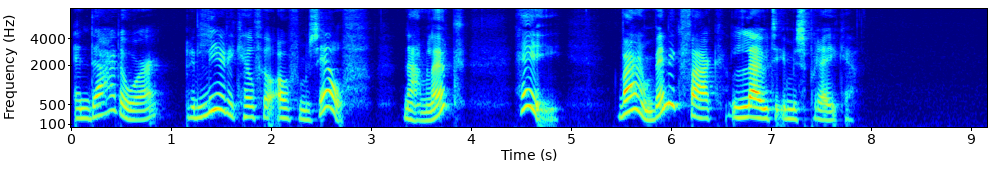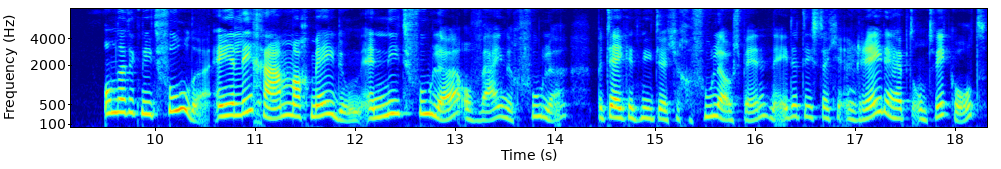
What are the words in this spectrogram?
En daardoor leerde ik heel veel over mezelf. Namelijk, hey, waarom ben ik vaak luid in mijn spreken? Omdat ik niet voelde. En je lichaam mag meedoen. En niet voelen of weinig voelen betekent niet dat je gevoelloos bent. Nee, dat is dat je een reden hebt ontwikkeld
